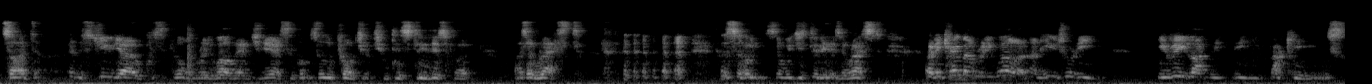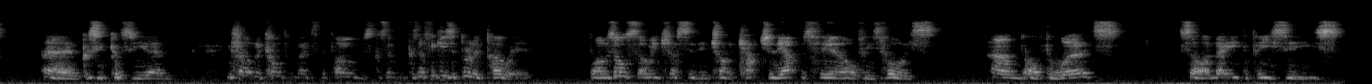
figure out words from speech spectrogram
So I'd, in the studio because it got on really well the engineers. So I've got this other project we just do this for as a rest. so so we just did it as a rest, and it came out really well. And he was really he really liked the, the backings because he because he um, he felt they complimented the poems because I think he's a brilliant poet. But I was also interested in trying to capture the atmosphere of his voice and of the words. So I made the pieces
